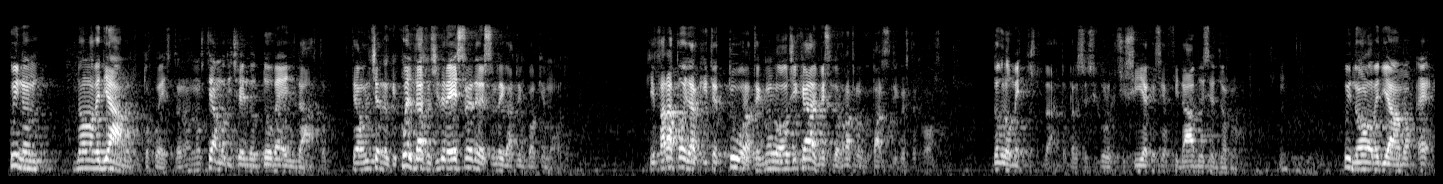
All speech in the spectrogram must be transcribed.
Qui non, non lo vediamo tutto questo, no? non stiamo dicendo dov'è il dato, stiamo dicendo che quel dato ci deve essere deve essere legato in qualche modo. Chi farà poi l'architettura tecnologica invece dovrà preoccuparsi di queste cose. Dove lo metto questo dato per essere sicuro che ci sia, che sia affidabile, sia aggiornato? Qui non lo vediamo, eh,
